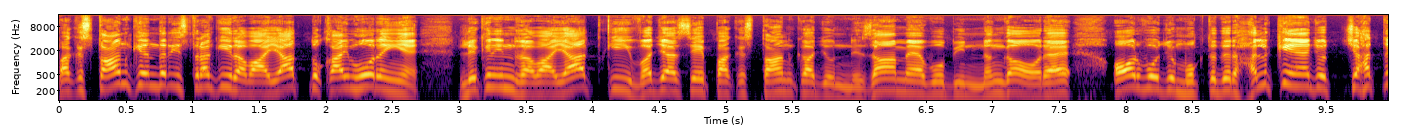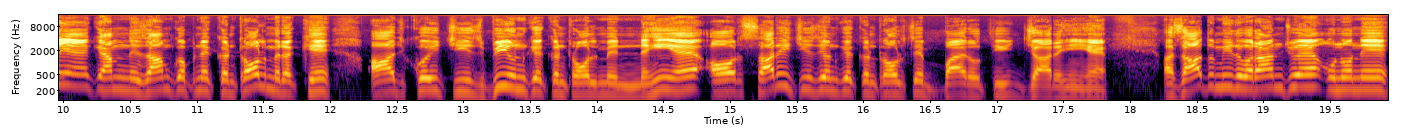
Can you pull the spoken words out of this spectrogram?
पाकिस्तान के अंदर इस तरह की रवायात तो कायम हो रही हैं, लेकिन इन रवायात की वजह से पाकिस्तान का जो निज़ाम है, वो भी नंगा हो रहा है। और वो जो मुख्तर हल्के हैं, जो चाहते हैं कि हम निज़ाम को अपने कंट्रोल में रखें, आज कोई चीज़ भी उनके कंट्रोल में नहीं है और सारी चीज़ें उनके कंट्रोल से बाहर होती जा रही हैं। आज़ाद उम्मीदवार जो हैं, उन्होंने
